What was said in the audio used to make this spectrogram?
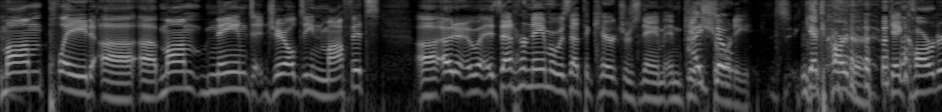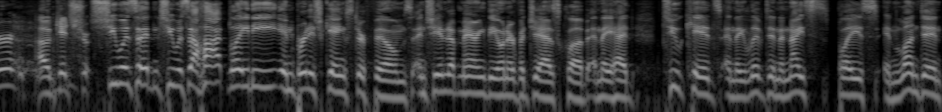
Mom played. Uh, uh, mom named Geraldine Moffat. Uh, uh, is that her name or was that the character's name in Get I Shorty? Get Carter. Get Carter. Oh, Get Shorty. She was a she was a hot lady in British gangster films, and she ended up marrying the owner of a jazz club. And they had two kids, and they lived in a nice place in London.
